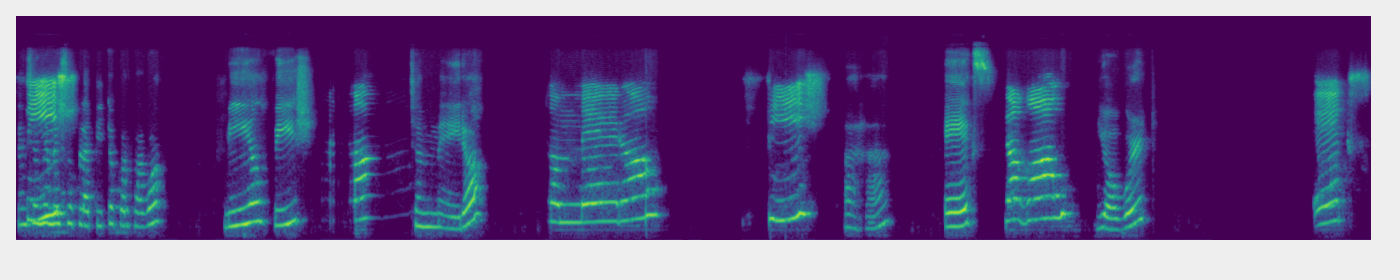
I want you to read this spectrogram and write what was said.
Enséñame su platito, por favor. Meal, fish, tomato. tomato fish Ajá. Eggs, yogo yogurt, eggs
